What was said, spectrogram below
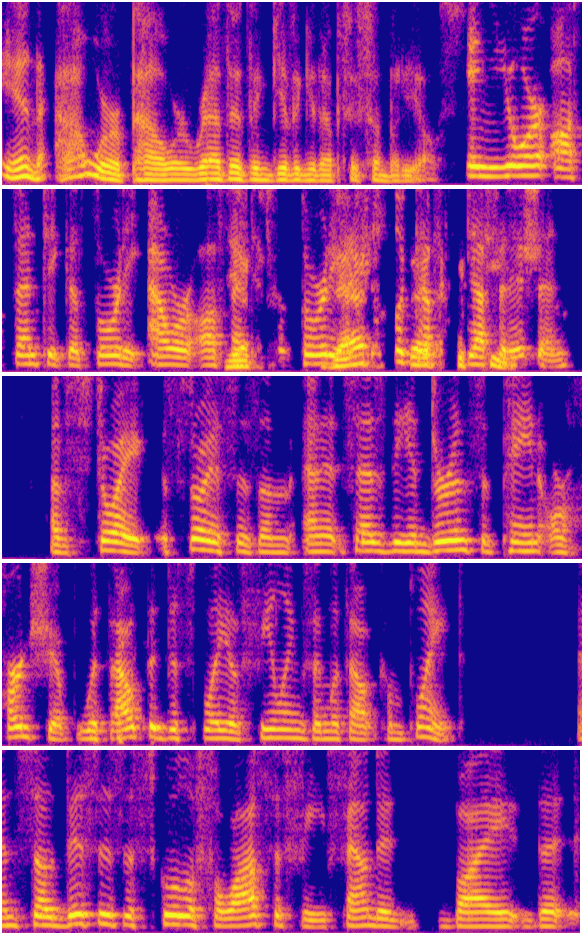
in our power rather than giving it up to somebody else. In your authentic authority, our authentic yes, authority. I just looked up the definition. of stoic stoicism and it says the endurance of pain or hardship without the display of feelings and without complaint and so this is a school of philosophy founded by the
